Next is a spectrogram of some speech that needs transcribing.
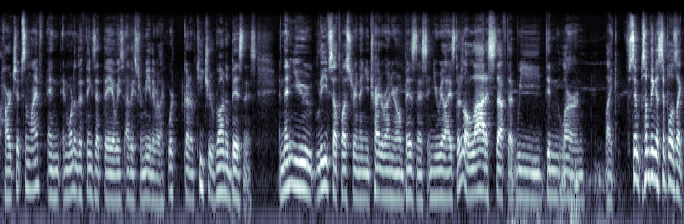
hardships in life, and and one of the things that they always, at least for me, they were like, we're gonna teach you to run a business. And then you leave Southwestern and you try to run your own business, and you realize there's a lot of stuff that we didn't learn, like sim- something as simple as like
